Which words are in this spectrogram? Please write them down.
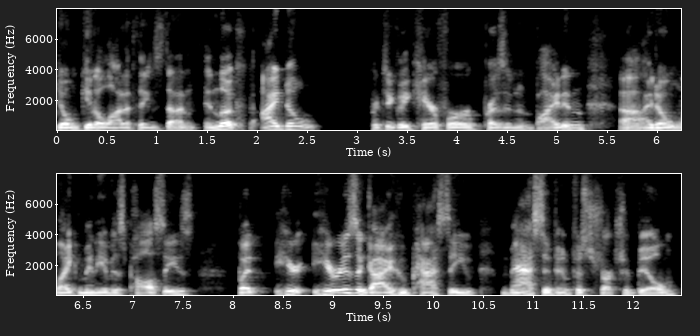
don't get a lot of things done. And look, I don't particularly care for President Biden. Uh, I don't like many of his policies, but here here is a guy who passed a massive infrastructure bill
